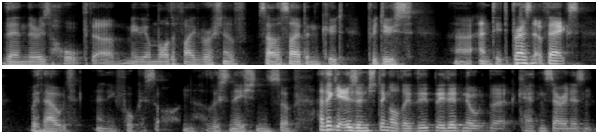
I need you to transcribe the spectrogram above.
then there is hope that maybe a modified version of psilocybin could produce uh, antidepressant effects without any focus on hallucinations. So I think it is interesting, although they, they did note that ketanserin isn't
